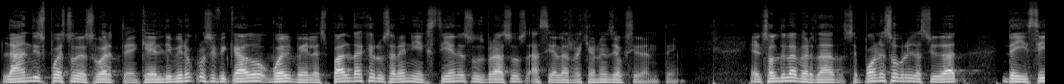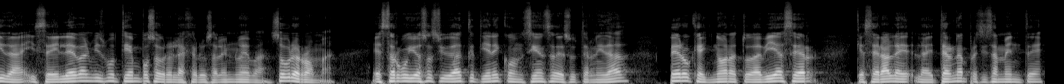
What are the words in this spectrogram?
la han dispuesto de suerte que el divino crucificado vuelve la espalda a Jerusalén y extiende sus brazos hacia las regiones de Occidente. El sol de la verdad se pone sobre la ciudad de Isida y se eleva al mismo tiempo sobre la Jerusalén nueva, sobre Roma, esta orgullosa ciudad que tiene conciencia de su eternidad, pero que ignora todavía ser que será la, eterna precisamente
